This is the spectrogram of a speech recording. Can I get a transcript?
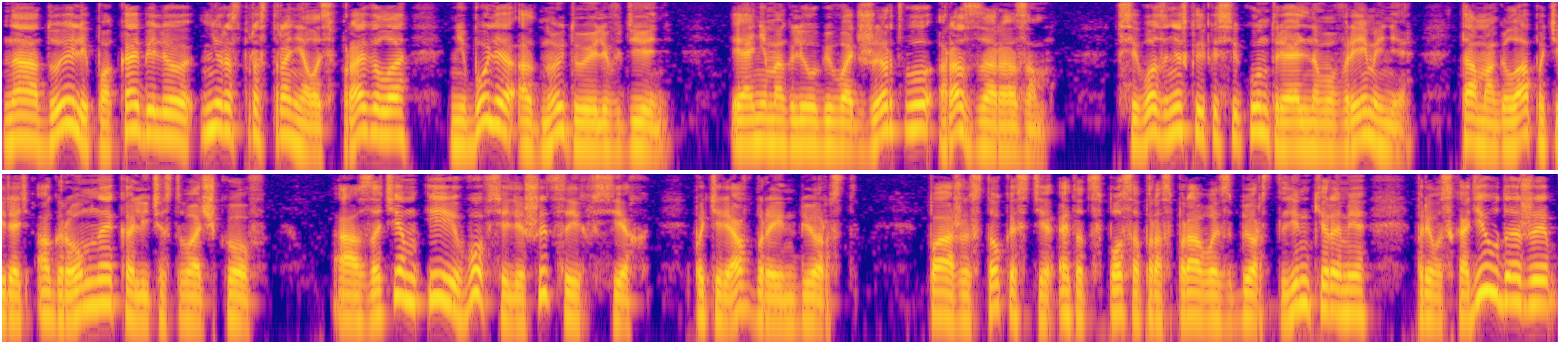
на дуэли по кабелю не распространялось правило не более одной дуэли в день, и они могли убивать жертву раз за разом. Всего за несколько секунд реального времени та могла потерять огромное количество очков, а затем и вовсе лишиться их всех, потеряв брейнбёрст. По жестокости этот способ расправы с бёрстлинкерами превосходил даже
